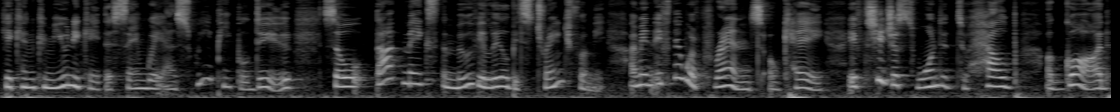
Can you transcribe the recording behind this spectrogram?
He can communicate the same way as we people do. So that makes the movie a little bit strange for me. I mean, if they were friends, okay. If she just wanted to help a god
